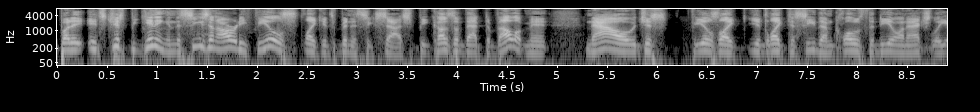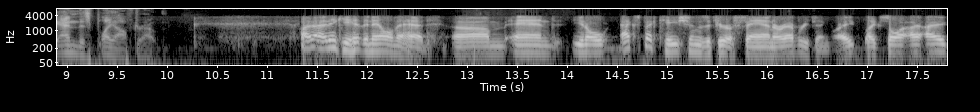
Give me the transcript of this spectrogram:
but it, it's just beginning, and the season already feels like it's been a success because of that development. Now, it just feels like you'd like to see them close the deal and actually end this playoff drought. I, I think you hit the nail on the head. Um, and you know, expectations if you're a fan are everything, right? Like, so I, I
